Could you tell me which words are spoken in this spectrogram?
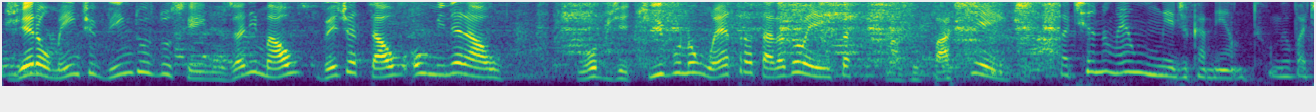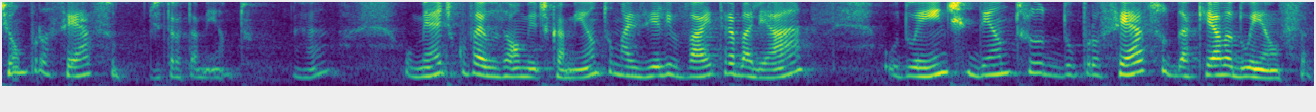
geralmente vindos dos reinos animal, vegetal ou mineral. O objetivo não é tratar a doença, mas o paciente. A homeopatia não é um medicamento. A homeopatia é um processo de tratamento. Né? O médico vai usar o medicamento, mas ele vai trabalhar o doente dentro do processo daquela doença.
